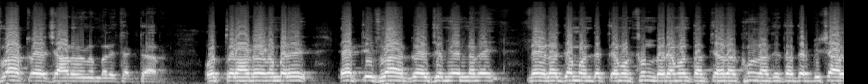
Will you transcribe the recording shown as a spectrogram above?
ফ্ল্যাট রয়েছে আঠারো নম্বরের সেক্টর উত্তর আঠারো নম্বরে একটি ফ্ল্যাট রয়েছে, মেয়ের নামে। মেয়েরা যেমন দেখতে এমন সুন্দর, এমন তার চেহারা খুলনাতে তাদের বিশাল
